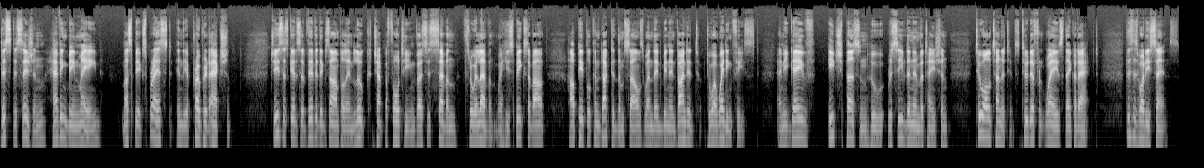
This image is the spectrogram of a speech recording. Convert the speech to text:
This decision, having been made, must be expressed in the appropriate action. Jesus gives a vivid example in Luke chapter 14, verses 7 through 11, where he speaks about how people conducted themselves when they'd been invited to a wedding feast. And he gave each person who received an invitation two alternatives, two different ways they could act. This is what he says.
